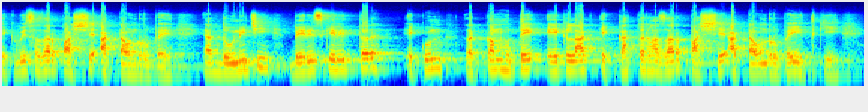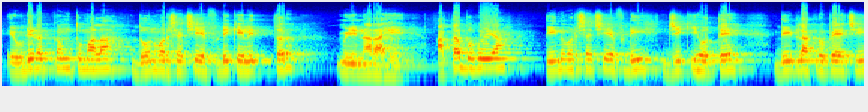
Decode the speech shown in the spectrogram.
एकवीस हजार पाचशे अठ्ठावन्न रुपये. या दोन्हीची बेरीज केली तर एकूण रक्कम होते एक लाख एकाहत्तर हजार पाचशे अठ्ठावन्न रुपये इतकी. एवढी रक्कम तुम्हाला दोन वर्षाची एफ डी केली तर मिळणार आहे. आता बघूया तीन वर्षाची एफ डी जी की होते दीड लाख रुपयाची.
